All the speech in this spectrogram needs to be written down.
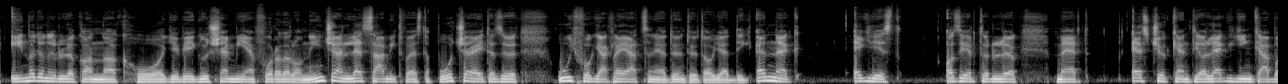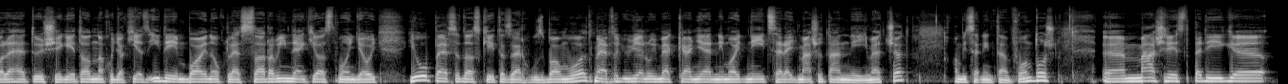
Én nagyon örülök annak, hogy végül semmilyen forradalom nincsen, leszámítva ezt a pótselejtezőt, úgy fogják lejátszani a döntőt, ahogy eddig. Ennek egyrészt azért örülök, mert ez csökkenti a leginkább a lehetőségét annak, hogy aki az idén bajnok lesz, arra mindenki azt mondja, hogy jó, persze, de az 2020-ban volt, mert hogy ugyanúgy meg kell nyerni majd négyszer egymás után négy meccset, ami szerintem fontos. Másrészt pedig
